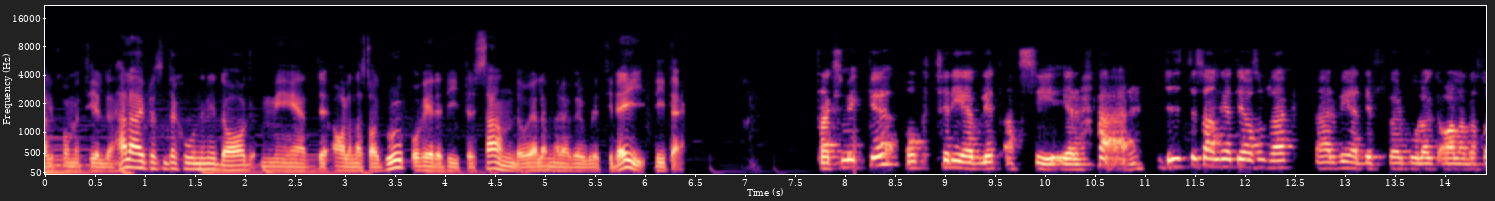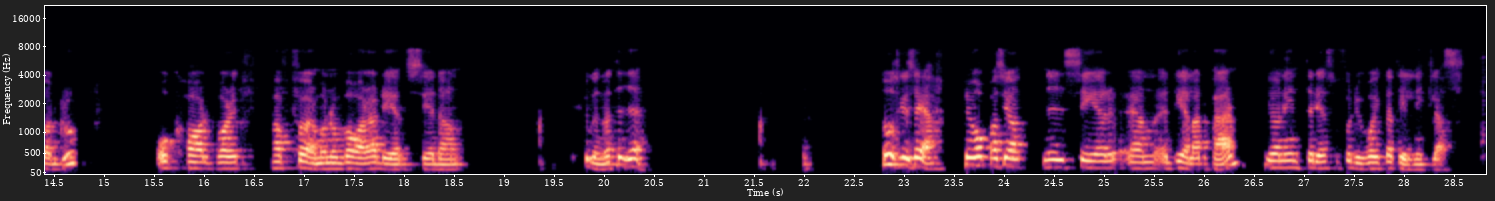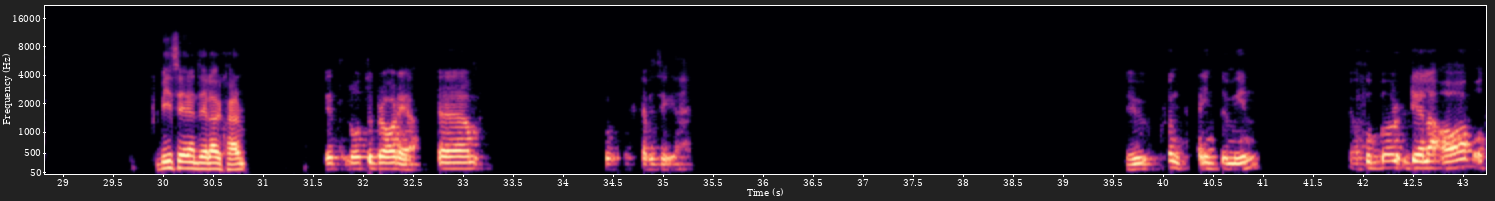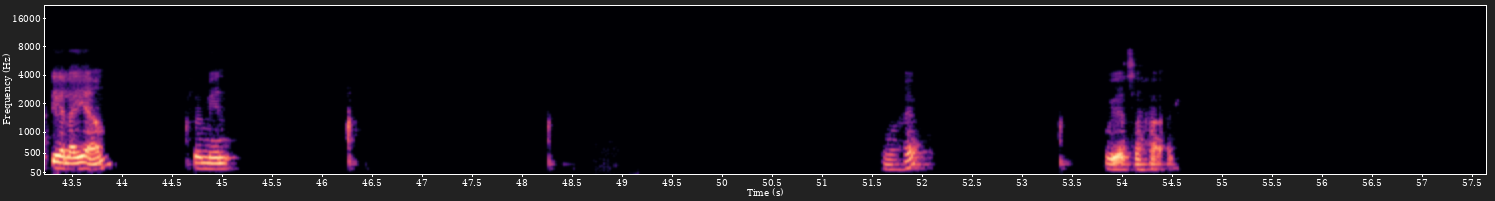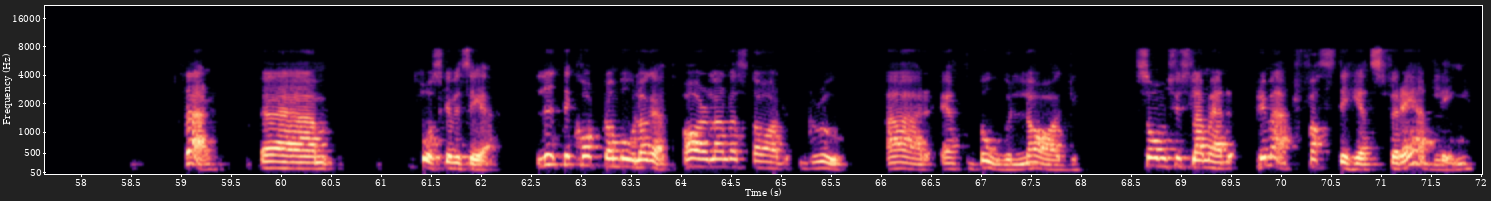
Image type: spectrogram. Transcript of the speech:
välkommen till den här live-presentationen idag med Arlanda Stad Group och vd Dieter Sand och jag lämnar över ordet till dig Dieter. Tack så mycket och trevligt att se er här. Dieter Sand heter jag som sagt, är vd för bolaget Arlanda Stad Group och har varit, haft förmånen att vara det sedan 2010. Då ska vi se. Nu hoppas jag att ni ser en delad skärm. Gör ni inte det så får du hojta till Niklas. Vi ser en delad skärm. Det låter bra det. Ehm, um, då ska vi se. Nu funkar inte min. Jag får dela av och dela igen. För min Och jag så här. Där. Ehm, så ska vi se. Lite kort om bolaget. Arlanda Stad Group är ett bolag som sysslar med primärt fastighetsförädling.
